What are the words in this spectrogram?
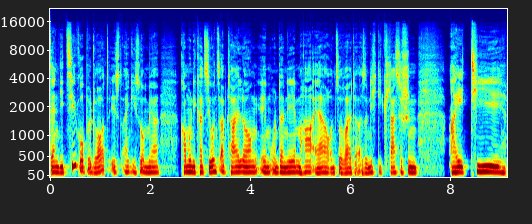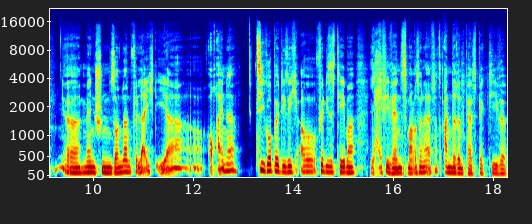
denn die Zielgruppe dort ist eigentlich so mehr Kommunikationsabteilung im Unternehmen, HR und so weiter, also nicht die klassischen IT-Menschen, äh, sondern vielleicht eher auch eine Zielgruppe, die sich auch für dieses Thema Live-Events mal aus einer etwas anderen Perspektive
